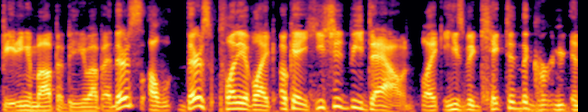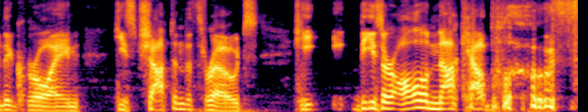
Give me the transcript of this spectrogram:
beating him up and beating him up. And there's a there's plenty of like okay he should be down. Like he's been kicked in the gr- in the groin. He's chopped in the throat. He, these are all knockout blows.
